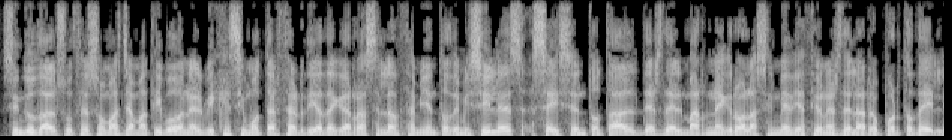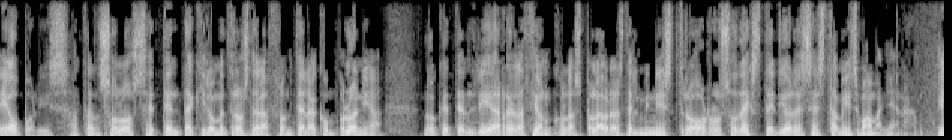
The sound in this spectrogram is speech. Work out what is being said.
Sin duda, el suceso más llamativo en el vigésimo tercer día de guerra es el lanzamiento de misiles, seis en total, desde el Mar Negro a las inmediaciones del aeropuerto de Leópolis, a tan solo 70 kilómetros de la frontera con Polonia, lo que tendría relación con las palabras del ministro ruso de Exteriores esta misma mañana. Uh,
